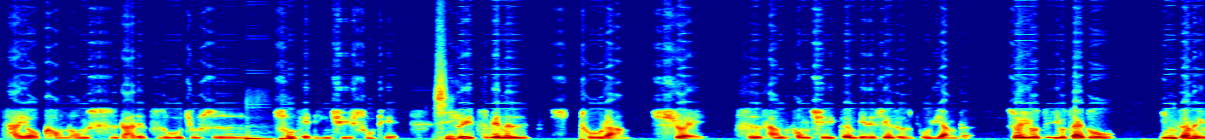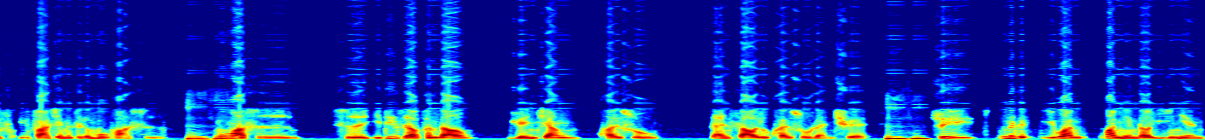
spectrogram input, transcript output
才有恐龙时代的植物，就是苏铁林区苏铁。是，所以这边的土壤、水、磁场、空气跟别的县市是不一样的，所以又又再度印证了，又又发现了这个木化石。嗯，木化石是一定是要碰到原浆快速燃烧又快速冷却。嗯哼，所以那个一万万年到一亿年。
